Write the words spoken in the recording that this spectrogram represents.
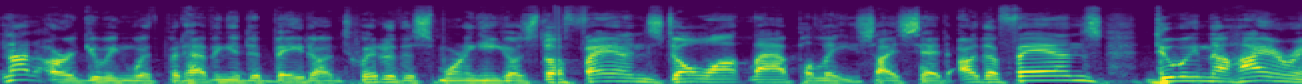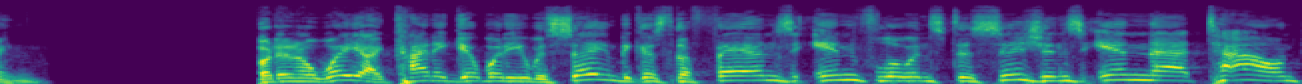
not arguing with, but having a debate on Twitter this morning, he goes, The fans don't want LaPolice. I said, Are the fans doing the hiring? But in a way, I kind of get what he was saying because the fans influence decisions in that town,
